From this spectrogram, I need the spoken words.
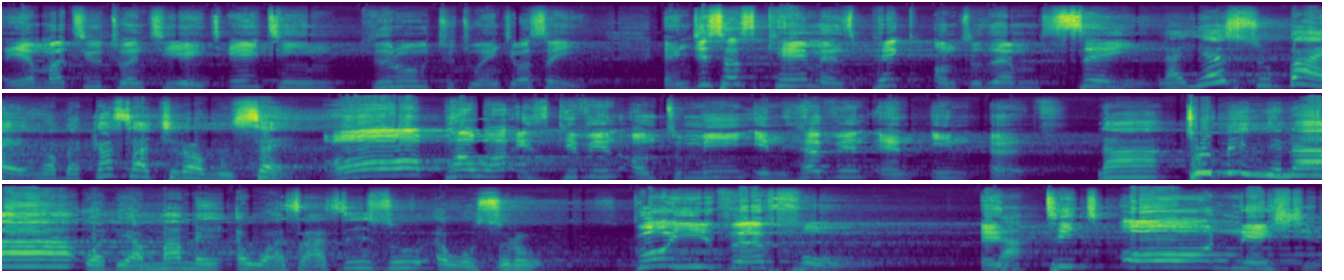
ɛyɛ matthew 28 18 through to 20 ɔsɛ and jesus came and spake unto them saying Now Yesu bae na ɔbɛkasa kyerɛ ɔmo sɛ, all power is given unto me in heaven and in earth na tumi nyinaa wɔde ama me ɛwɔ asase so ɛwɔ soro. Go ye therefore and Na- teach all nations,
